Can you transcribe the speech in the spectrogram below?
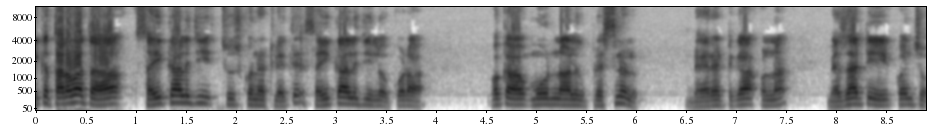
ఇక తర్వాత సైకాలజీ చూసుకున్నట్లయితే సైకాలజీలో కూడా ఒక మూడు నాలుగు ప్రశ్నలు డైరెక్ట్గా ఉన్న మెజార్టీ కొంచెం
